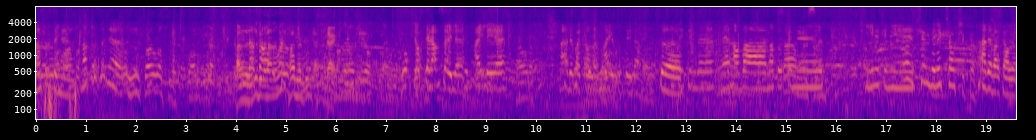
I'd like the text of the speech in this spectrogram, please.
Nasılsınız? Nasılsınız? İyi sağ olasın. Kanınızı Sağ olun. sıkılanı mı? Evet. Çok selam söyle aileye. Hadi bakalım hayırlısıyla. Teşekkürler. Merhaba, nasılsınız? İyi misiniz? Şimdilik çok şükür. Hadi bakalım.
